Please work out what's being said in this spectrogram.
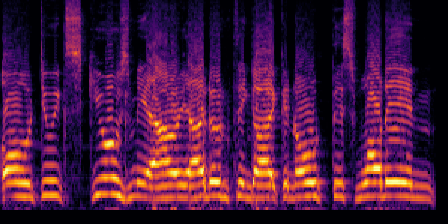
Oh, do excuse me, Harry. I don't think I can hold this one in.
